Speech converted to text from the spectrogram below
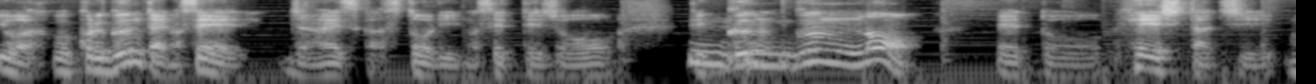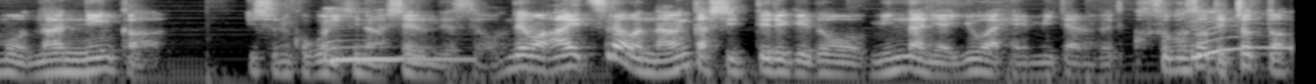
要は、これ軍隊のせいじゃないですか、ストーリーの設定上。で、うんうん軍、軍の、えっ、と、兵士たちも何人か一緒にここに避難してるんですよ。でも、あいつらはなんか知ってるけど、みんなには言わへんみたいなのが、こそこそってちょっと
